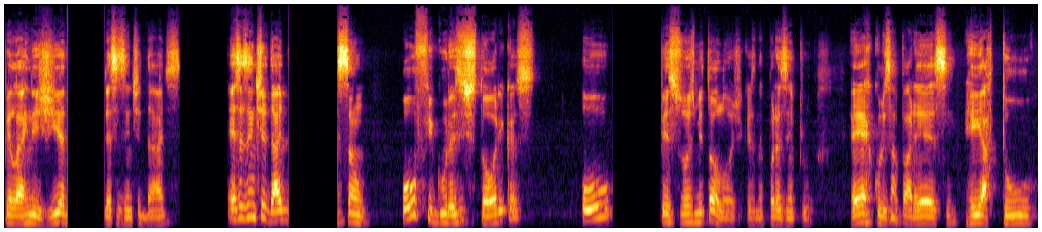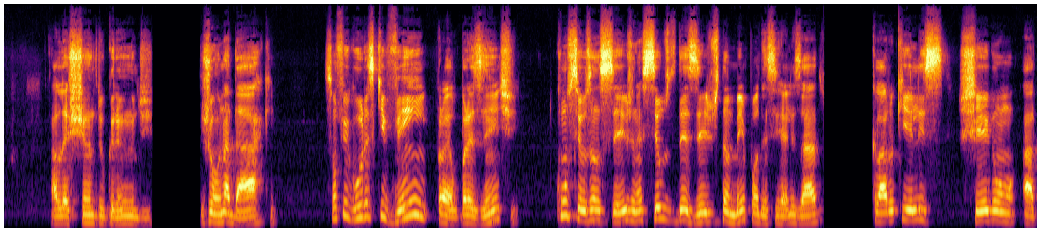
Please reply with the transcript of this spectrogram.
pela energia dessas entidades. Essas entidades são ou figuras históricas ou pessoas mitológicas, né? Por exemplo, Hércules aparece, Rei Arthur, Alexandre o Grande, Joana Dark. São figuras que vêm para o presente com seus anseios, né? seus desejos também podem ser realizados. Claro que eles chegam a,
